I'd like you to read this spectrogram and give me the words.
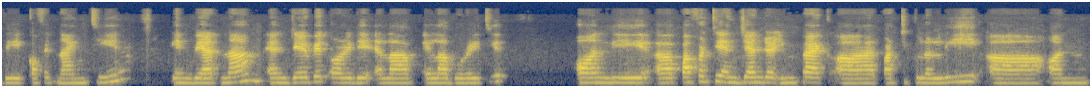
the COVID-19 in Vietnam, and David already elab elaborated on the uh, poverty and gender impact, uh, particularly uh, on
